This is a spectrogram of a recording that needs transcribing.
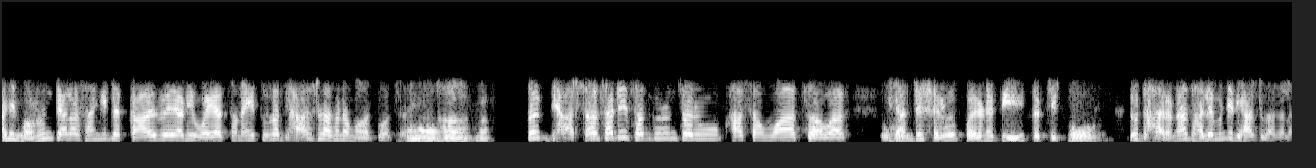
आणि म्हणून त्याला सांगितलं काळ वेळ आणि वयाचा नाही तुला ध्यास लागणं महत्वाचं आहे. हा, हा, हा. तर ध्यासासाठी सद्गुरूंचं रूप हा संवाद सहवास त्याचे सर्व परिणती तर चित्त हो. तो धारणा झाले म्हणजे ध्यास लागला.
